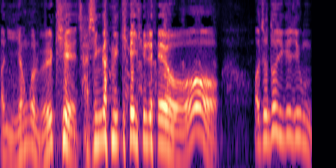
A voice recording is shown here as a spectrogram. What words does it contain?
아니, 이 양반 왜 이렇게 자신감 있게 얘기를 해요? 아, 저도 이게 지금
